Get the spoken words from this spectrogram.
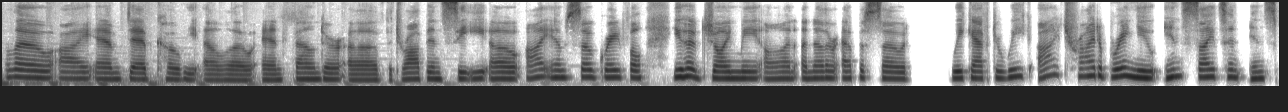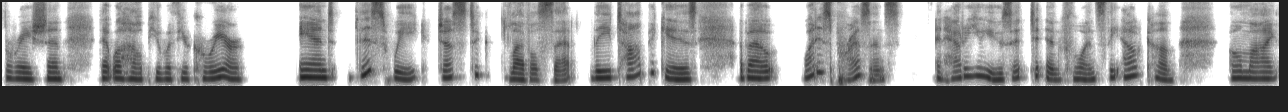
Hello, I am Deb Coviello and founder of the Drop In CEO. I am so grateful you have joined me on another episode. Week after week, I try to bring you insights and inspiration that will help you with your career. And this week, just to level set, the topic is about what is presence and how do you use it to influence the outcome? Oh my,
